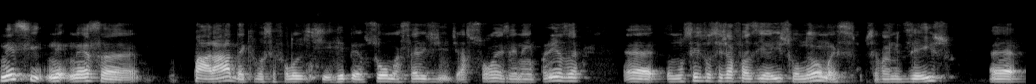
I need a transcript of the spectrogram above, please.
Nesse, nessa parada que você falou, que repensou uma série de, de ações aí na empresa, é, eu não sei se você já fazia isso ou não, mas você vai me dizer isso. É,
